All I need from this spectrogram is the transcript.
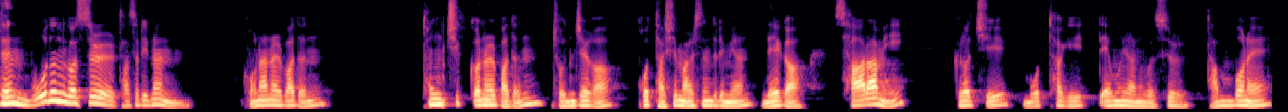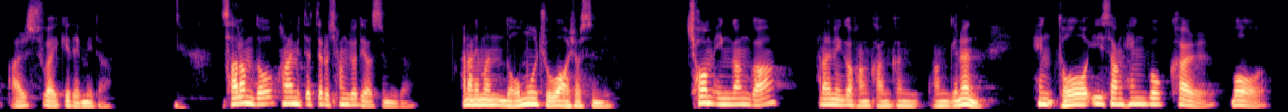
된 모든 것을 다스리는 고난을 받은 통치권을 받은 존재가 곧 다시 말씀드리면 내가 사람이 그렇지 못하기 때문이라는 것을 단번에 알 수가 있게 됩니다. 사람도 하나님의 뜻대로 창조되었습니다. 하나님은 너무 좋아하셨습니다. 처음 인간과 하나님과 관계는 더 이상 행복할 뭐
